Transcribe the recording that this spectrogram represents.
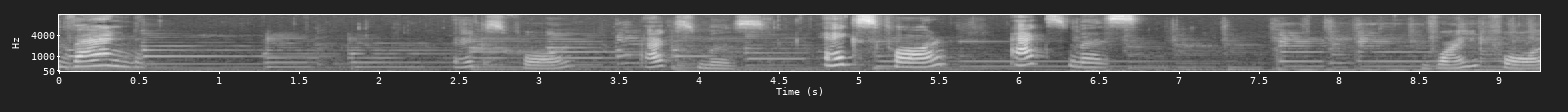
wand. X for Xmas. X for Xmas. Y for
